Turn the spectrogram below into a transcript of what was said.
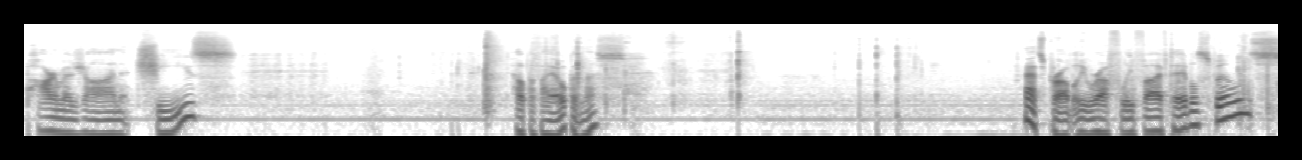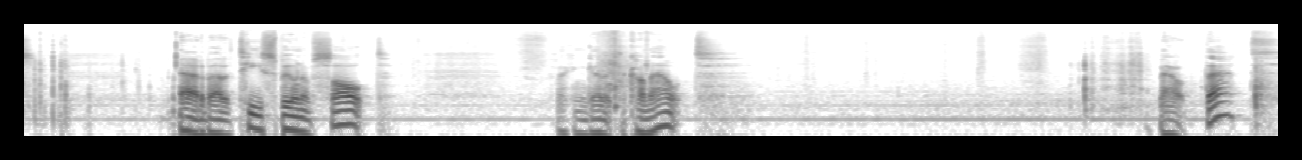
Parmesan cheese. Help if I open this. That's probably roughly five tablespoons. Add about a teaspoon of salt. If I can get it to come out. About that.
